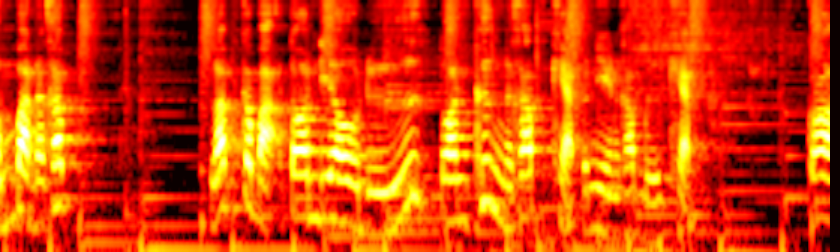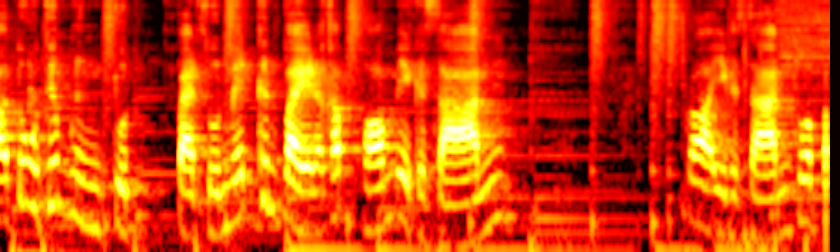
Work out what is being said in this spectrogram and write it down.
สมบัตินะครับ รับกระบะตอนเดียวหรือตอนครึ่งนะครับ แคปนั่นเองนะครับ หรือแคป ก็ตู้ทึบ 1.80 เมตรขึ้นไปนะครับ พร้อมเอกสาร ก็เอกสารทั่วไป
